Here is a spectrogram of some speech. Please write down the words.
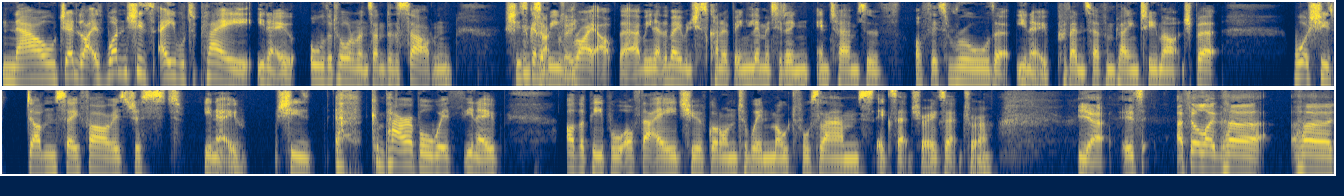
now like once she's able to play you know all the tournaments under the sun she's exactly. going to be right up there. I mean at the moment she's kind of being limited in, in terms of of this rule that you know prevents her from playing too much. But what she's done so far is just you know she's comparable with you know other people of that age who have gone on to win multiple slams etc etc yeah it's i feel like her her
